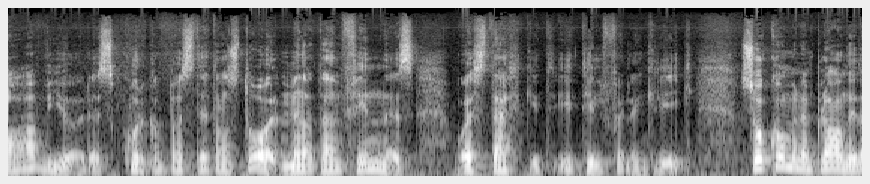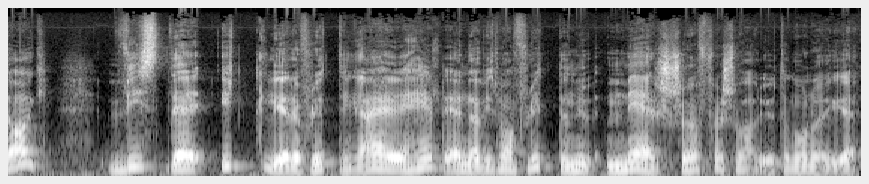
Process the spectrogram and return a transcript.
avgjøres, hvor kapasitetene står, men at de finnes og er sterke i tilfelle en krig. Så kommer en plan i dag. Hvis det er ytterligere flytting Jeg er helt enig at hvis man flytter mer sjøforsvar ut av Nord-Norge,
